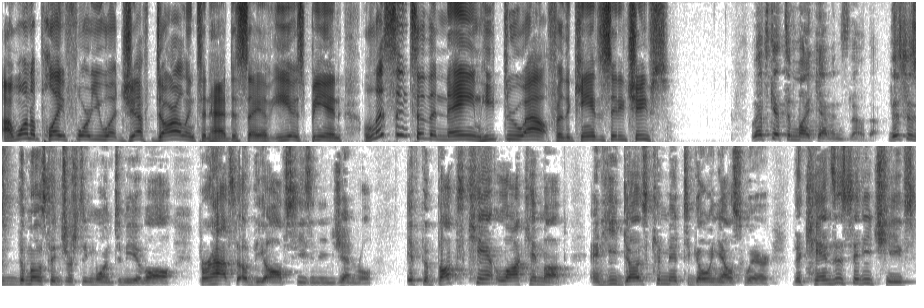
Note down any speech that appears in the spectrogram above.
I want to play for you what Jeff Darlington had to say of ESPN. Listen to the name he threw out for the Kansas City Chiefs. Let's get to Mike Evans, though, though. This is the most interesting one to me of all, perhaps of the offseason in general. If the Bucs can't lock him up and he does commit to going elsewhere, the Kansas City Chiefs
